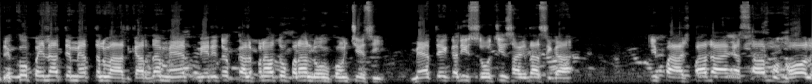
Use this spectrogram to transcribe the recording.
ਦੇਖੋ, ਪਹਿਲਾਂ ਤੇ ਮੈਂ ਧੰਨਵਾਦ ਕਰਦਾ। ਮੈਂ ਮੇਰੇ ਤੋਂ ਕਲਪਨਾ ਤੋਂ ਪਰਾਂ ਲੋਕ ਪਹੁੰਚੇ ਸੀ। ਮੈਂ ਤੇ ਕਦੀ ਸੋਚ ਹੀ ਸਕਦਾ ਸੀਗਾ ਕਿ ਭਾਜਪਾ ਦਾ ਐਸਾ ਮਾਹੌਲ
